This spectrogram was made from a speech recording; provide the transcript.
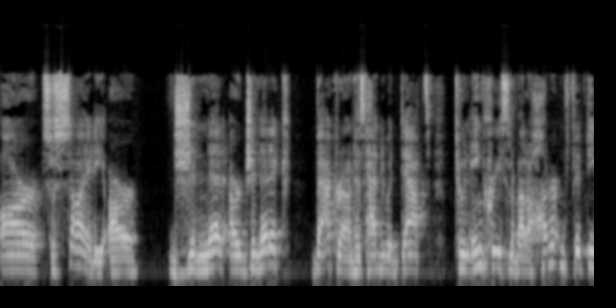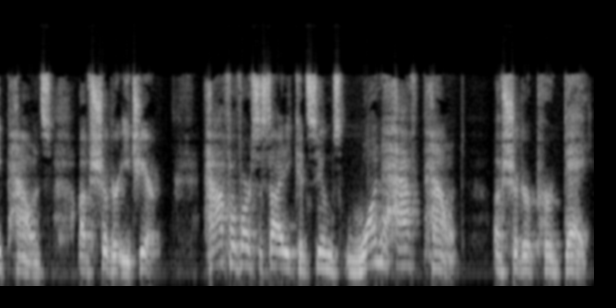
our society, our genet, our genetic background has had to adapt to an increase in about 150 pounds of sugar each year. Half of our society consumes one half pound of sugar per day.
